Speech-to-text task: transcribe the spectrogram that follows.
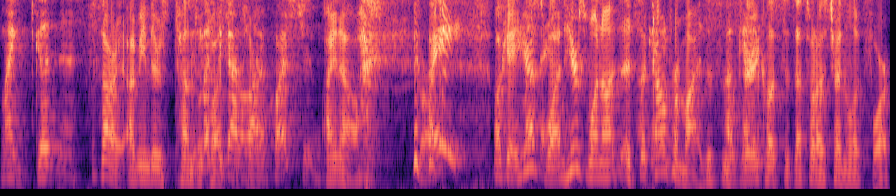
My goodness. Sorry, I mean there's tons we of questions. Got a here. lot of questions. I know. Great. okay, here's one. Here's one. It's okay. a compromise. This is okay. very close to That's what I was trying to look for.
